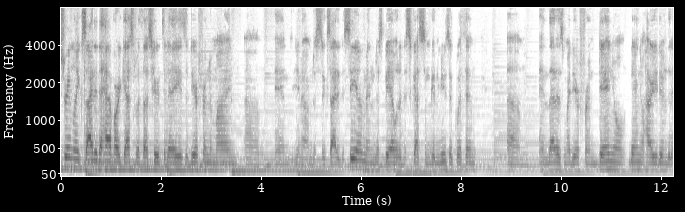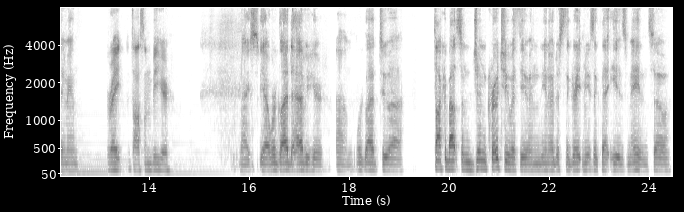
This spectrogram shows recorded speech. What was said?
Extremely excited to have our guest with us here today. He's a dear friend of mine, um, and you know I'm just excited to see him and just be able to discuss some good music with him. Um, and that is my dear friend Daniel. Daniel, how are you doing today, man? Great. It's awesome to be here. Nice. Yeah, we're glad to have you here. Um, we're glad to uh, talk about some Jim Croce with you, and you know just the great music that he has made. And so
